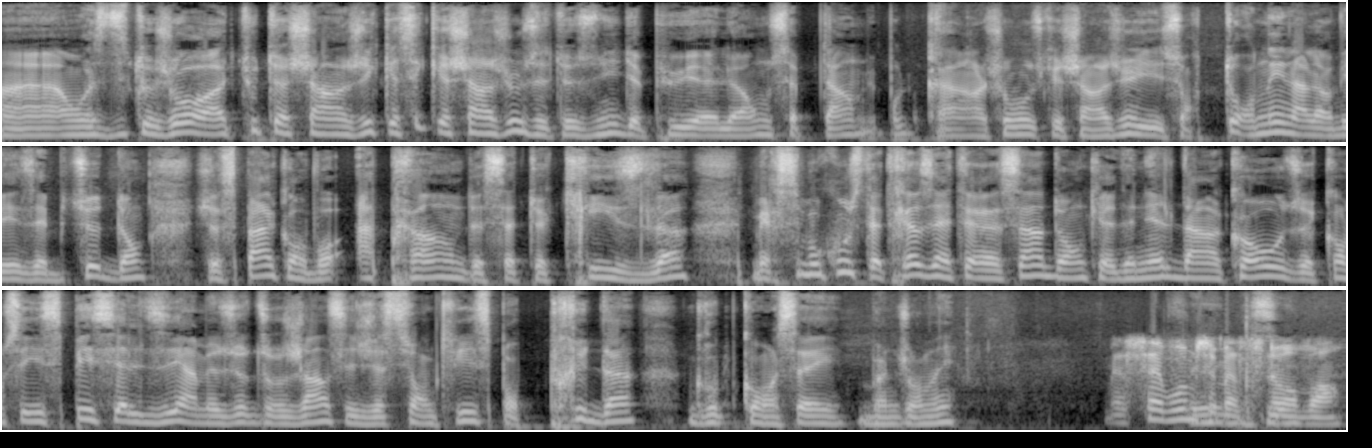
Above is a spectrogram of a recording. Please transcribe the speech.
euh, on se dit toujours, ah, tout a changé. Qu'est-ce qui a changé aux États-Unis depuis euh, le 11 septembre? Il n'y a pas grand-chose qui a changé. Ils sont retournés dans leurs vieilles habitudes. Donc, j'espère qu'on va apprendre de cette crise-là. Merci beaucoup, c'était très intéressant. Donc, Daniel Dancause, conseiller spécialisé en mesures d'urgence et gestion de crise pour Prudent Groupe Conseil. Bonne journée. Merci à vous, M. Martineau. Au revoir.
